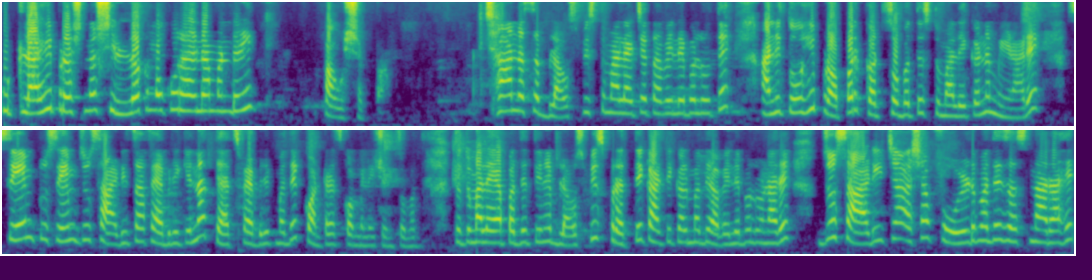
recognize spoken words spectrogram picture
कुठलाही प्रश्न शिल्लक नको राहायला मंडळी पाहू शकता. छान असं ब्लाऊज पीस तुम्हाला याच्यात अवेलेबल होते. आणि तोही प्रॉपर कट सोबतच तुम्हाला इकडनं मिळणार आहे. सेम टू सेम जो साडीचा फॅब्रिक आहे ना त्याच फॅब्रिकमध्ये कॉन्ट्रास्ट कॉम्बिनेशन सोबत. तर तुम्हाला या पद्धतीने ब्लाऊज पीस प्रत्येक आर्टिकलमध्ये अवेलेबल होणार आहे. जो साडीच्या अशा फोल्डमध्येच असणार आहे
